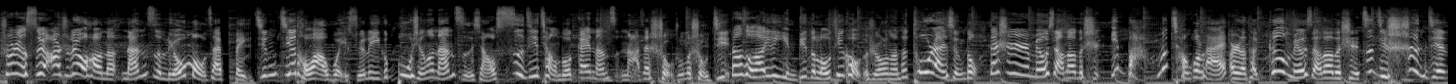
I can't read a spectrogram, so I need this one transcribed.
说这个四月二十六号呢，男子刘某在北京街头啊尾随了一个步行的男子，想要伺机抢夺该男子拿在手中的手机。当走到一个隐蔽的楼梯口的时候呢，他突然行动，但是没有想到的是，一把没抢过来。而让他更没有想到的是，自己瞬间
